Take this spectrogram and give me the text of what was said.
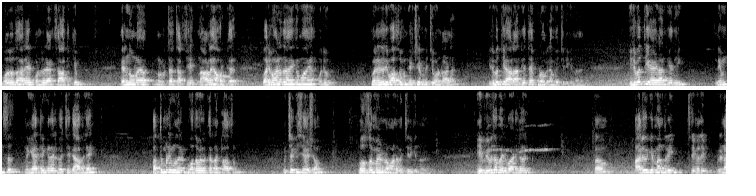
പൊതുധാരയിൽ കൊണ്ടുവരാൻ സാധിക്കും എന്നുള്ള ചർച്ചയും നാളെ അവർക്ക് വരുമാനദായകമായ ഒരു പുനരധിവാസവും ലക്ഷ്യം വെച്ചുകൊണ്ടാണ് ഇരുപത്തിയാറാം തീയതിയത്തെ പ്രോഗ്രാം വെച്ചിരിക്കുന്നത്. ഇരുപത്തിയേഴാം തീയതി നിംസ് നെയ്യാറ്റിങ്കരയിൽ വെച്ച് രാവിലെ പത്ത് മണി മുതൽ ബോധവൽക്കരണ ക്ലാസ്സും ഉച്ചയ്ക്ക് ശേഷം പൊതുസമ്മേളനമാണ് വെച്ചിരിക്കുന്നത്. ഈ വിവിധ പരിപാടികൾ ആരോഗ്യമന്ത്രി ശ്രീമതി വീണ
